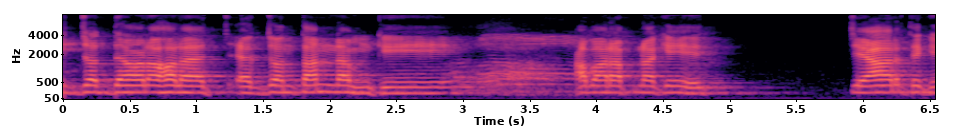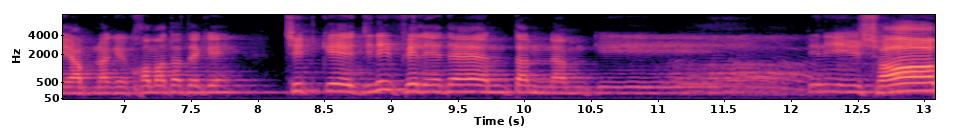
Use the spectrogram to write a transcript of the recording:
ইজ্জত দেওয়ানো হলো একজন, তার নাম কি? আবার আপনাকে চেয়ার থেকে, আপনাকে ক্ষমতা থেকে ছিটকে যিনি ফেলে দেন, তার নাম কি? তিনি সব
